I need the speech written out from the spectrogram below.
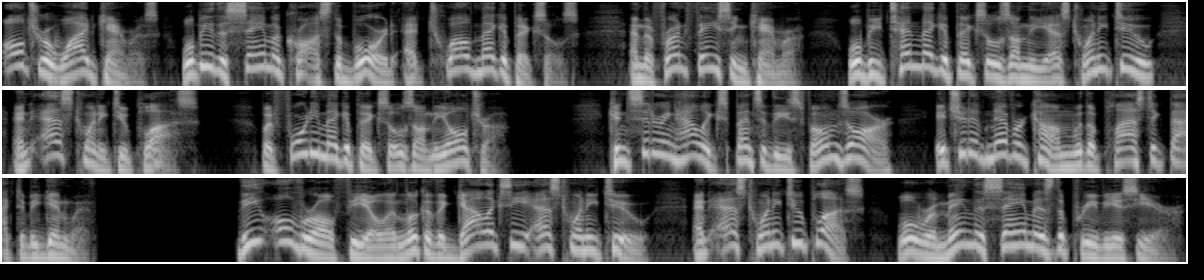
ultra-wide cameras will be the same across the board at 12 megapixels, and the front-facing camera will be 10 megapixels on the S22 and S22 Plus, but 40 megapixels on the Ultra. Considering how expensive these phones are, it should have never come with a plastic back to begin with. The overall feel and look of the Galaxy S22 and S22 Plus will remain the same as the previous year.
